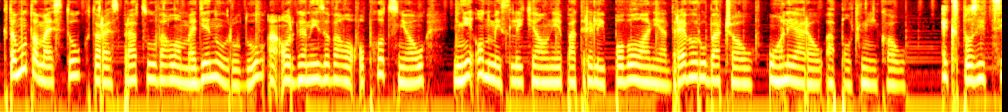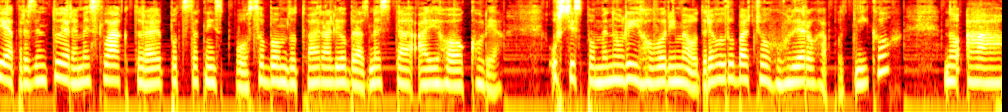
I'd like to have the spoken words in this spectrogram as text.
K tomuto mestu, ktoré spracúvalo medenú rudu a organizovalo obchod s ňou, neodmysliteľne patrili povolania drevorubačov, uhliarov a pltníkov. Expozícia prezentuje remeslá, ktoré podstatným spôsobom dotvárali obraz mesta a jeho okolia. Už ste spomenuli, hovoríme o drevorubačoch, uhliaroch a plotníkoch. No a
